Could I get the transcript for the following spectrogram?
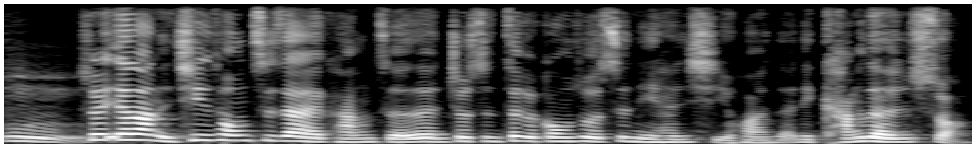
嗯，所以要让你轻松自在的扛责任，就是这个工作是你很喜欢的，你扛得很爽，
